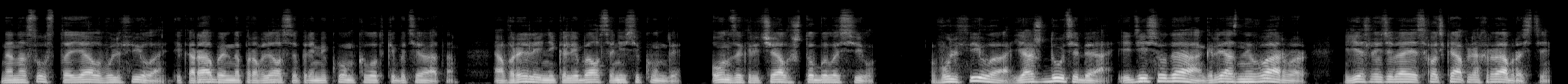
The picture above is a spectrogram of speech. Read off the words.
На носу стоял Вульфила, и корабль направлялся прямиком к лодке Батиата. Аврелий не колебался ни секунды. Он закричал, что было сил. «Вульфила, я жду тебя! Иди сюда, грязный варвар! Если у тебя есть хоть капля храбрости,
